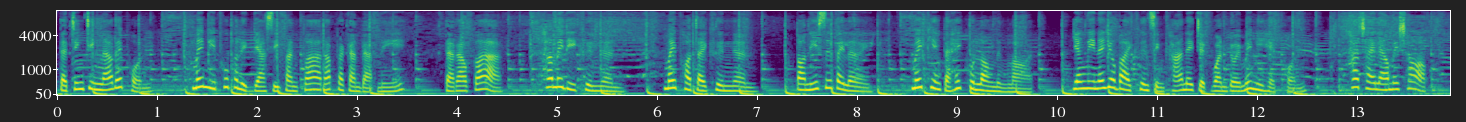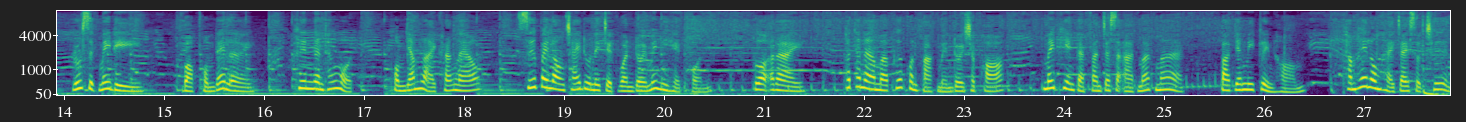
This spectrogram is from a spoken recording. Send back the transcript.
แต่จริง ๆ แล้วได้ผล ไม่มีผู้ผลิตยาสีฟันกล้ารับประกันแบบนี้ แต่เรากล้า ถ้าไม่ดีคืนเงิน ไม่พอใจคืนเงิน ตอนนี้ซื้อไปเลย ไม่เพียงแต่ให้คุณลองหนึ่งหลอด ยังมีนโยบายคืนสินค้าใน 7 วันโดยไม่มีเหตุผล ถ้าใช้แล้วไม่ชอบ รู้สึกไม่ดี บอกผมได้เลย คืนเงินทั้งหมด ผมย้ำหลายครั้งแล้ว ซื้อไปลองใช้ดูใน 7 วันโดยไม่มีเหตุผล กลัวอะไร พัฒนามาเพื่อคนปากเหม็นโดยเฉพาะ ไม่เพียงแต่ฟันจะสะอาดมากๆ ปากยังมีกลิ่นหอมทำให้ลมหายใจสดชื่น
